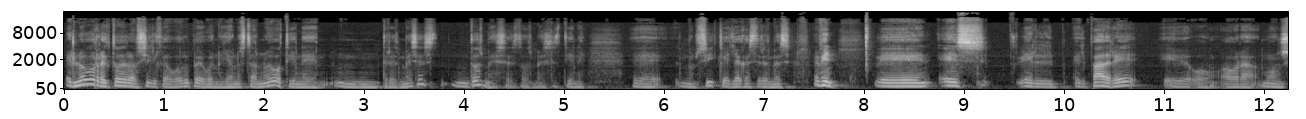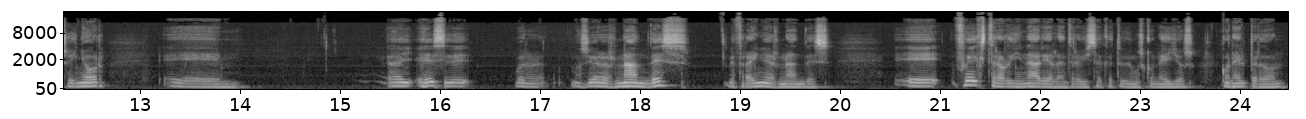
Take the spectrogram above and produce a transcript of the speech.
El nuevo rector de la Basílica de Guadalupe, bueno, ya no está nuevo, tiene mm, tres meses, dos meses, dos meses tiene, eh, sí que ya casi tres meses. En fin, eh, es el, el padre, o ahora monseñor, es bueno, Monseñor Hernández, Efraín Hernández, eh, fue extraordinaria la entrevista que tuvimos con ellos, con él, perdón.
